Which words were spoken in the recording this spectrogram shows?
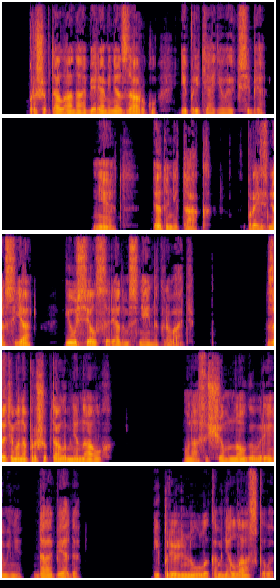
— прошептала она, беря меня за руку и притягивая к себе. — Нет, это не так, — произнес я, и уселся рядом с ней на кровать. Затем она прошептала мне на ухо. «У нас еще много времени до обеда» и прильнула ко мне ласково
